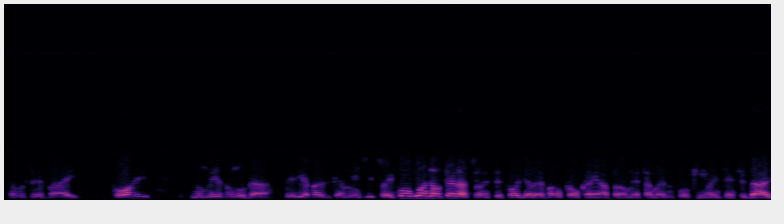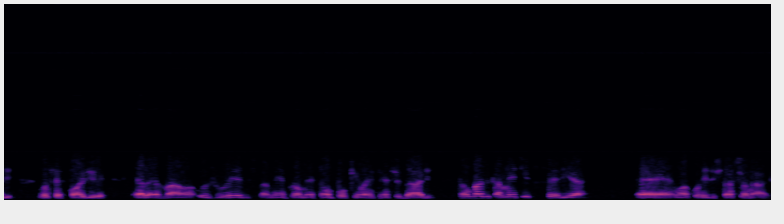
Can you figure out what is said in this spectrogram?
Então você vai, corre no mesmo lugar. Seria basicamente isso aí. Com algumas alterações, você pode elevar o calcanhar para aumentar mais um pouquinho a intensidade, você pode elevar os joelhos também para aumentar um pouquinho a intensidade. Então, basicamente, isso seria é, uma corrida estacionária.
